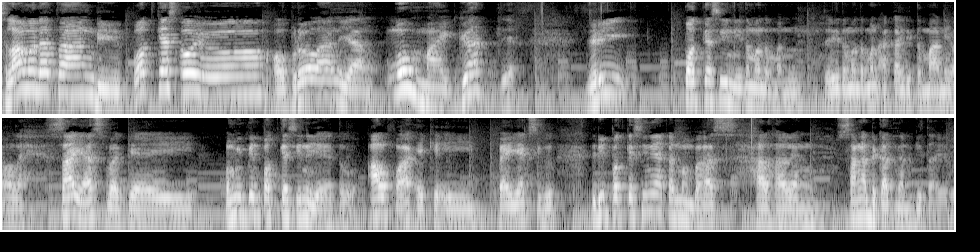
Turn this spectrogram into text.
Selamat datang di podcast Oyo, obrolan yang oh my god ya. Jadi podcast ini teman-teman, jadi teman-teman akan ditemani oleh saya sebagai pemimpin podcast ini yaitu Alpha aka PX itu. Jadi podcast ini akan membahas hal-hal yang sangat dekat dengan kita yaitu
